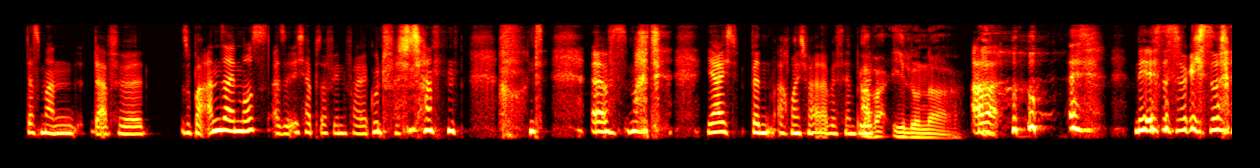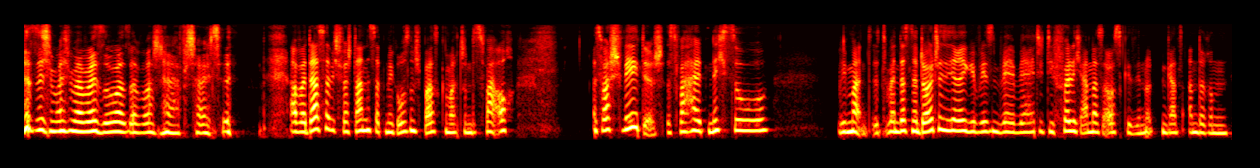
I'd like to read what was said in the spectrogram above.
dass man dafür super an sein muss. Also ich habe es auf jeden Fall gut verstanden. Und ähm, es macht, ja, ich bin auch manchmal ein bisschen blöd. Aber Ilona. Aber nee, es ist wirklich so, dass ich manchmal bei sowas einfach schnell abschalte. Aber das habe ich verstanden, es hat mir großen Spaß gemacht und es war auch, es war schwedisch. Es war halt nicht so, wie man, wenn das eine deutsche Serie gewesen wäre, hätte die völlig anders ausgesehen und einen ganz anderen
